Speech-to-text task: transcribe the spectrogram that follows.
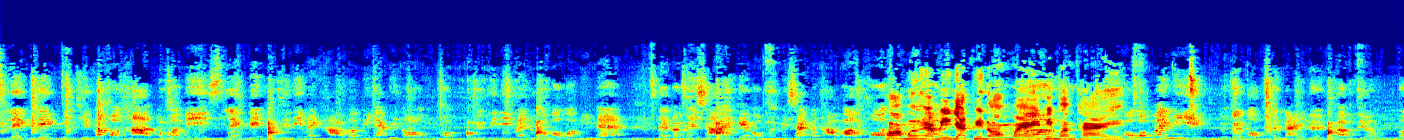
selecting หนูคิดว่าเขาถามบอกว่ามี selecting อยู่ที่นี่ไหมคะว่ามีญาติพี่น้องอยู่ที่นี่ไหมหนูก็บอกว่ามีแม่ แต่มันไม่ใช่แกบอกมันไม่ใช่มาถามว่าพ่อพ่อมึงอะมีญาติพี่น้องไหมที่เมืองไทย หนูบอกว่าไม่มีหนูก็ตอบไปไหนเลยคำเดียวเอ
